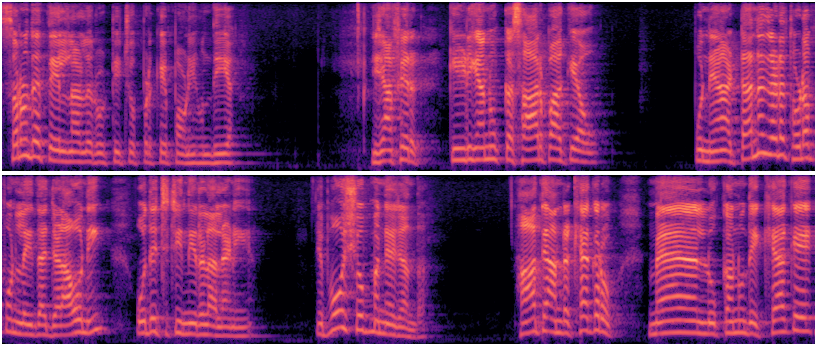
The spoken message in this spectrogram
ਸਰੋਂ ਦੇ ਤੇਲ ਨਾਲ ਰੋਟੀ ਚੋਪੜ ਕੇ ਪਾਉਣੀ ਹੁੰਦੀ ਆ। ਜਾਂ ਫਿਰ ਕੀੜੀਆਂ ਨੂੰ ਕਸਾਰ ਪਾ ਕੇ ਆਓ। ਭੁੰਨਿਆ ਆਟਾ ਨਾ, ਜਿਹੜਾ ਥੋੜਾ ਭੁੰਨ ਲਈਦਾ, ਜਲਾਓ ਨਹੀਂ, ਉਹਦੇ ਚ ਚੀਨੀ ਰਲਾ ਲੈਣੀ ਹੈ ਇਹ ਬਹੁਤ ਸ਼ੁਭ ਮੰਨਿਆ ਜਾਂਦਾ। ਹਾਂ, ਧਿਆਨ ਰੱਖਿਆ ਕਰੋ। ਮੈਂ ਲੋਕਾਂ ਨੂੰ ਦੇਖਿਆ ਕਿ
